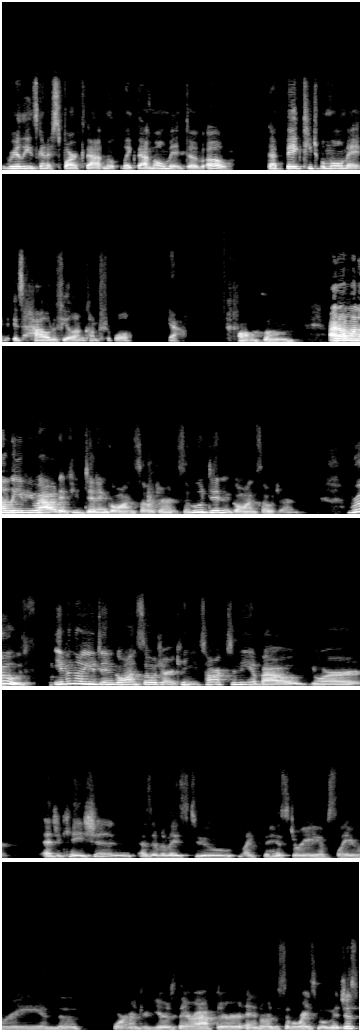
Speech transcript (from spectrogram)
really is going to spark that mo- like that moment of oh that big teachable moment is how to feel uncomfortable. Yeah. Awesome. I don't want to leave you out if you didn't go on sojourn. So who didn't go on sojourn? Ruth even though you didn't go on sojourn can you talk to me about your education as it relates to like the history of slavery and the 400 years thereafter and or the civil rights movement just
